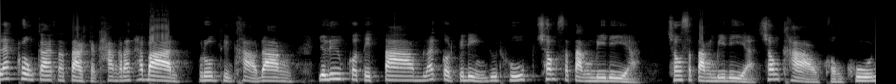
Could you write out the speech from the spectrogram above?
และโครงการต่างๆ จากทางรัฐบาล รวมถึงข่าวดัง อย่าลืมกดติดตามและกดกระดิ่ง YouTube ช่องสตังมีเดีย ช่องสตังมีเดีย ช่องข่าวของคุณ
